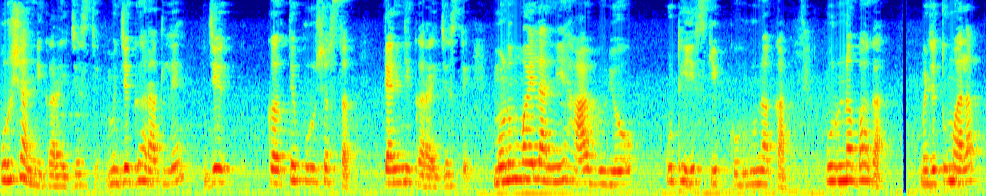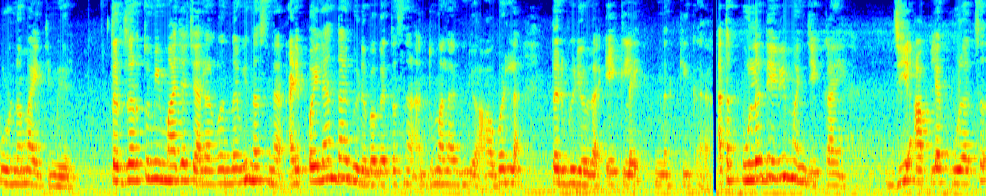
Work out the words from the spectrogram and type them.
पुरुषांनी करायची असते. म्हणजे घरातले जे कर्ते पुरुष असतात त्यांनी करायची असते. म्हणून महिलांनी हा व्हिडिओ कुठेही स्किप करू नका. पूर्ण बघा. म्हणजे तुम्हाला पूर्ण माहिती मिळेल. तर जर तुम्ही माझ्या चॅनलवर नवीन असणार आणि पहिल्यांदा व्हिडिओ बघत असणार आणि तुम्हाला व्हिडिओ आवडला तर व्हिडिओला एक लाईक नक्की करा. आता कुलदेवी म्हणजे काय? जी आपल्या कुळाचं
